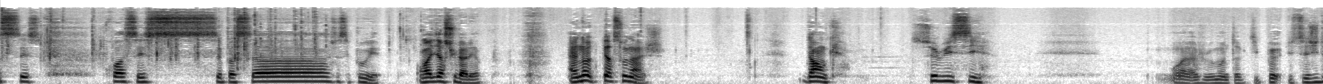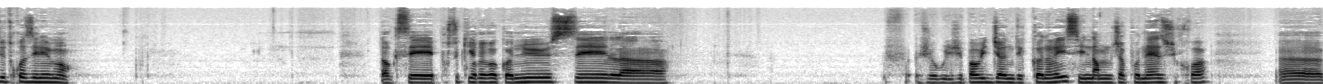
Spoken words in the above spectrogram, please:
c'est... Je crois c'est... C'est pas ça... Je sais plus où il est. On va dire celui-là, allez. Un autre personnage. Donc, celui-ci. Voilà, je vous montre un petit peu. Il s'agit de trois éléments. Donc c'est, pour ceux qui auraient reconnu, c'est la... J'ai pas envie de dire des conneries, c'est une arme japonaise, je crois. Euh,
